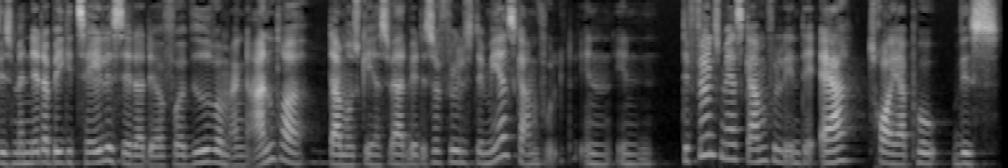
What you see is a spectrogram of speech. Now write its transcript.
hvis man netop ikke tale sætter det og får at vide, hvor mange andre, der måske har svært ved det, så føles det mere skamfuldt. End, end, det føles mere skamfuldt, end det er, tror jeg på, hvis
